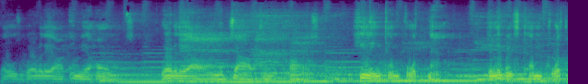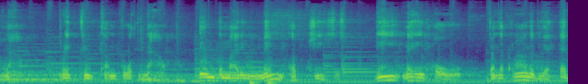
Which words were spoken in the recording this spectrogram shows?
Those wherever they are in their homes, wherever they are on the jobs and the cars, healing come forth now. Deliverance come forth now. Breakthrough come forth now. In the mighty name of Jesus, be made whole from the crown of your head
